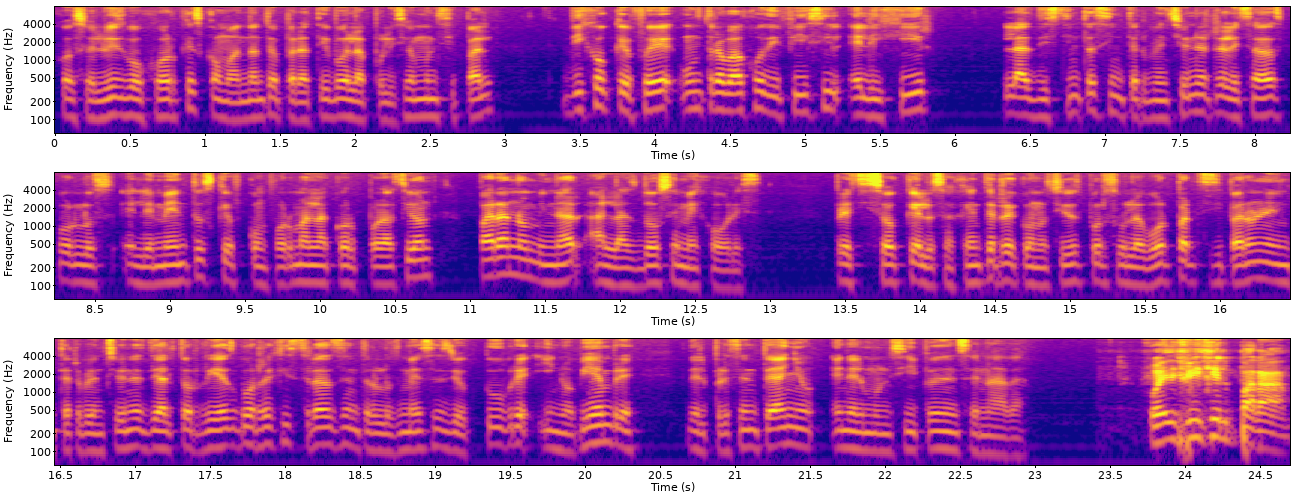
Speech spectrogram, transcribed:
José Luis Bojorques, comandante operativo de la Policía Municipal, dijo que fue un trabajo difícil elegir las distintas intervenciones realizadas por los elementos que conforman la corporación para nominar a las 12 mejores. Precisó que los agentes reconocidos por su labor participaron en intervenciones de alto riesgo registradas entre los meses de octubre y noviembre del presente año en el municipio de Ensenada. Fue difícil para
